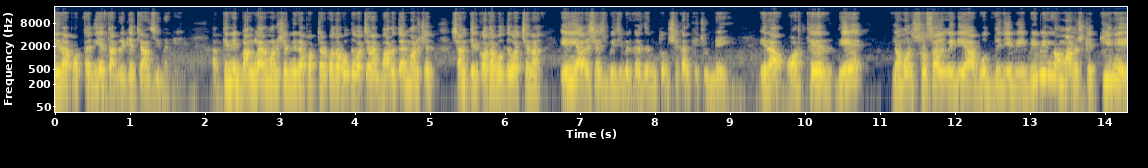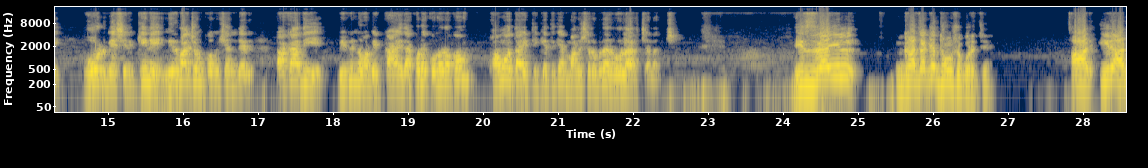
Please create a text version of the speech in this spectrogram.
নিরাপত্তা দিয়ে তার রেখেছে হাসিনাকে আর তিনি বাংলার মানুষের নিরাপত্তার কথা বলতে পারছে না, ভারতের মানুষের শান্তির কথা বলতে পারছে না। এই আর এস এস বিজেপির কাছে নতুন শেখার কিছু নেই। এরা অর্থের দিয়ে যেমন সোশ্যাল মিডিয়া বুদ্ধিজীবী, বিভিন্ন মানুষকে কিনে, ভোট মেশিন কিনে, নির্বাচন কমিশনদের টাকা দিয়ে বিভিন্নভাবে কায়দা করে কোন রকম ক্ষমতায় টিকে থেকে মানুষের উপরে রোলার চালাচ্ছে। ইসরায়েল গাজাকে ধ্বংস করেছে আর ইরান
